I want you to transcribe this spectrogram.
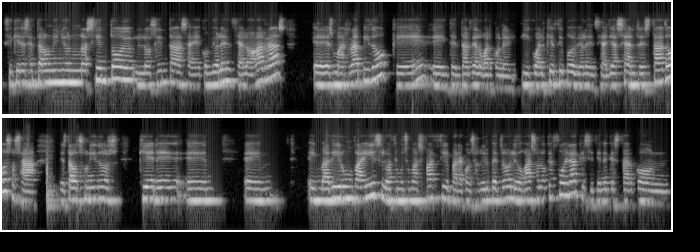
si quieres sentar a un niño en un asiento, lo sientas eh, con violencia, lo agarras, eh, es más rápido que intentar dialogar con él. Y cualquier tipo de violencia, ya sea entre estados, o sea, Estados Unidos quiere invadir un país, lo hace mucho más fácil para conseguir petróleo, gas o lo que fuera, que si tiene que estar con,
